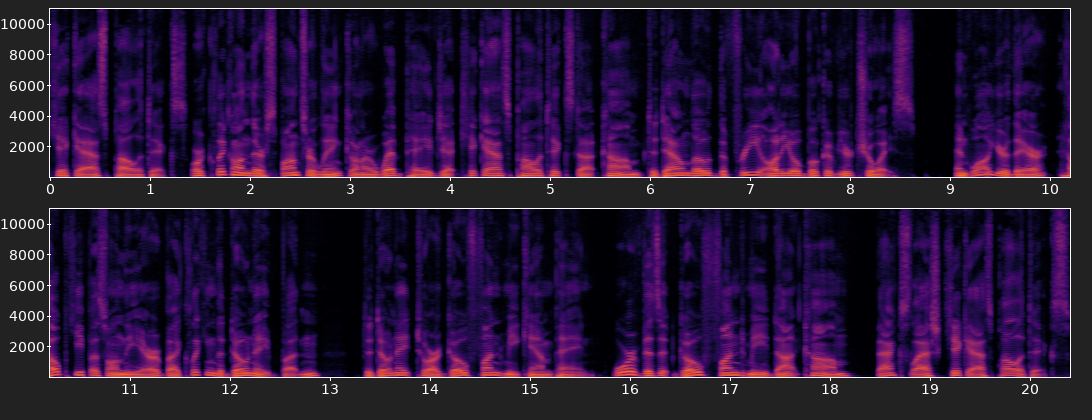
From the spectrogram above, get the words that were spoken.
kickasspolitics or click on their sponsor link on our webpage at kickasspolitics.com to download the free audiobook of your choice. And while you're there, help keep us on the air by clicking the donate button to donate to our GoFundMe campaign or visit gofundme.com backslash kickasspolitics.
